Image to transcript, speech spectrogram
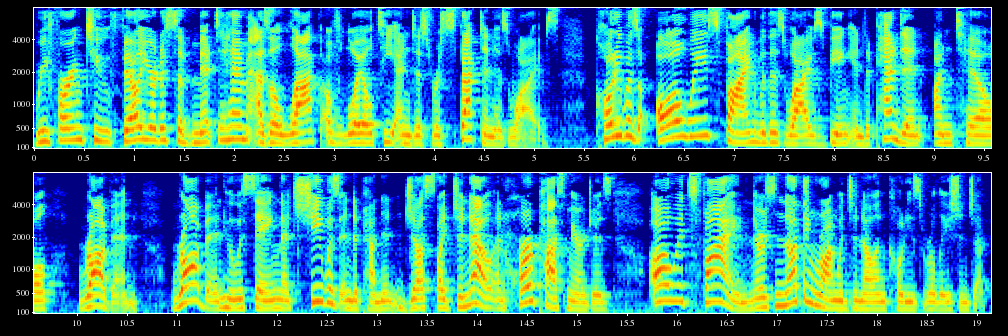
referring to failure to submit to him as a lack of loyalty and disrespect in his wives. Kody was always fine with his wives being independent until Robin. Robin, who was saying that she was independent, just like Janelle in her past marriages. Oh, it's fine. There's nothing wrong with Janelle and Kody's relationship.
